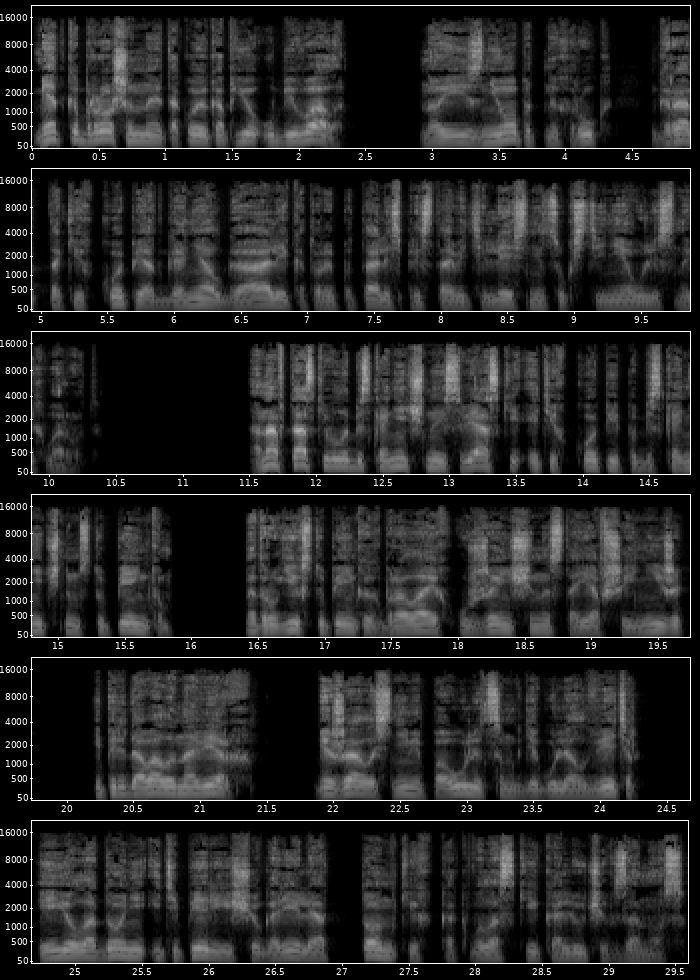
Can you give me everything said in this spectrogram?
Метко брошенное такое копье убивало, но и из неопытных рук град таких копий отгонял гаалей, которые пытались приставить лестницу к стене у лесных ворот. Она втаскивала бесконечные связки этих копий по бесконечным ступенькам, на других ступеньках брала их у женщины, стоявшей ниже, и передавала наверх, бежала с ними по улицам, где гулял ветер, и ее ладони и теперь еще горели от тонких, как волоски колючих занос.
